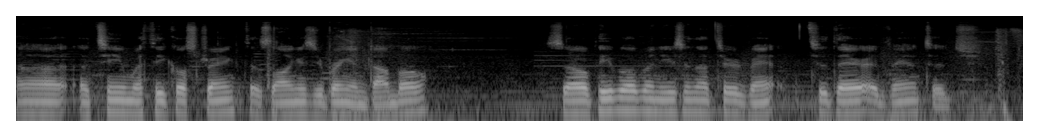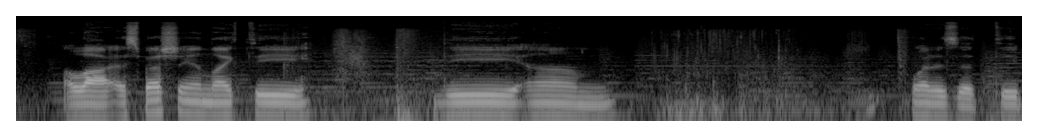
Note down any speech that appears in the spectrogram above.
uh, a team with equal strength as long as you bring in Dumbo. So people have been using that to, to their advantage a lot, especially in like the the um, what is it? The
